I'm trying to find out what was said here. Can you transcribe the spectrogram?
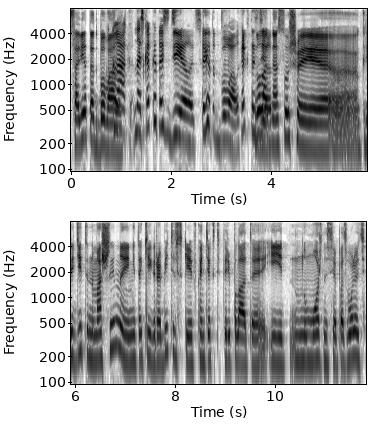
Совет отбывал. Как? Настя, как это сделать? Совет отбывал. Как это ну, сделать? Ладно, слушай, Э, кредиты на машины не такие грабительские в контексте переплаты, и ну, можно себе позволить,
